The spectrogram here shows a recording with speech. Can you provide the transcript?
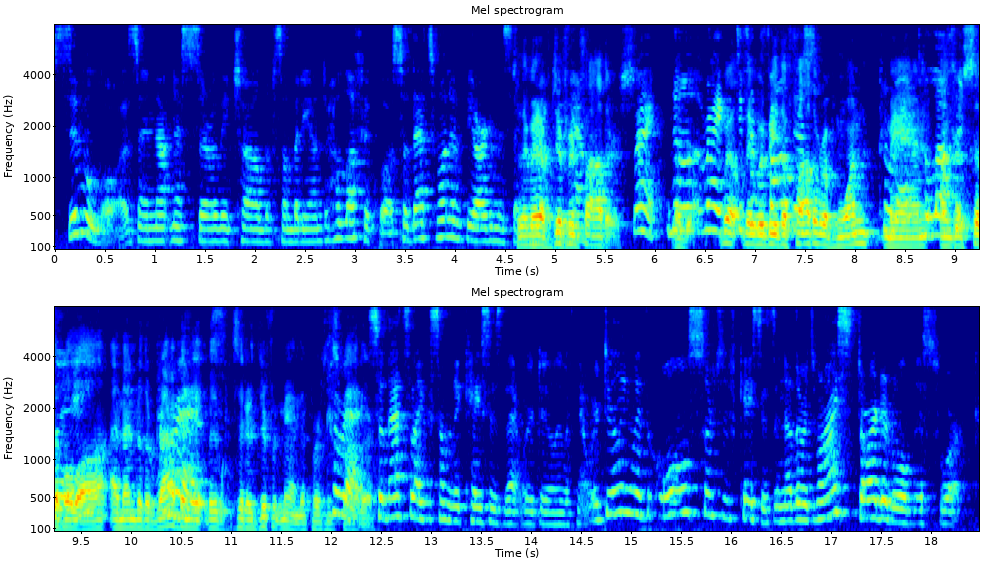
civil laws and not necessarily child of somebody under halachic law. So that's one of the arguments that so they would have different now- fathers. Right. No, right. Well, they would be the father of one Correct, man under civil law, and under the rabbinate, they would consider a different man the person's Correct. father. So that's like some of the cases that we're dealing with now. We're dealing with all sorts of cases. In other words, when I started all this work,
